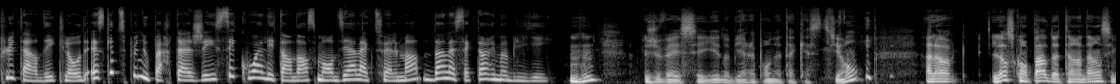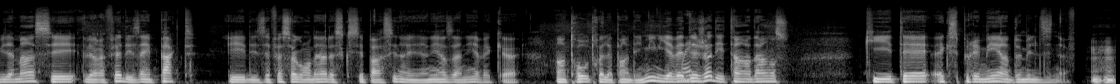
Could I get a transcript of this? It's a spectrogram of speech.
plus tarder Claude, est-ce que tu peux nous partager c'est quoi les tendances mondiales actuellement dans le secteur immobilier? Mhm. Je vais essayer de bien répondre à ta question. Alors, lorsqu'on parle de tendance, évidemment, c'est le reflet des impacts et des effets secondaires de ce qui s'est passé dans les dernières années avec, euh, entre autres, la pandémie. Mais il y avait déjà des tendances qui étaient exprimées en 2019. Mhm.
